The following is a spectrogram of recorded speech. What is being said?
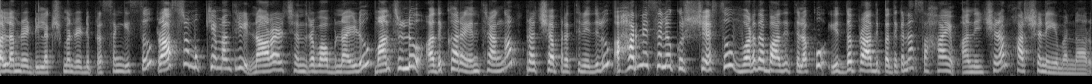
వల్లంరెడ్డి లక్ష్మణ్ రెడ్డి ప్రసంగిస్తూ రాష్ట్ర ముఖ్యమంత్రి నారాయణ చంద్రబాబు నాయుడు మంత్రులు అధికార యంత్రాంగం ప్రజాప్రతినిధులు అహర్నిశలు కృషి చేస్తూ వరద బాధితులకు యుద్ధ ప్రాతిపదికన సహాయం అందించడం హర్షణీయమన్నారు.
